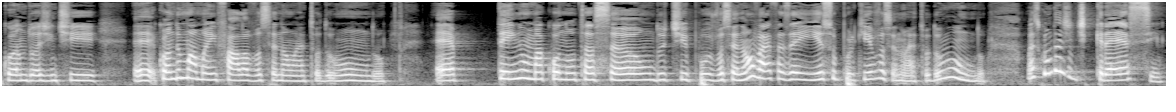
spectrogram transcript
quando a gente, é, quando uma mãe fala você não é todo mundo, é tem uma conotação do tipo você não vai fazer isso porque você não é todo mundo. Mas quando a gente cresce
